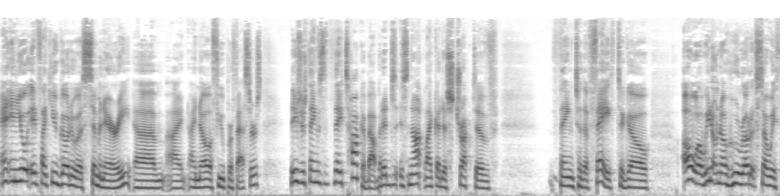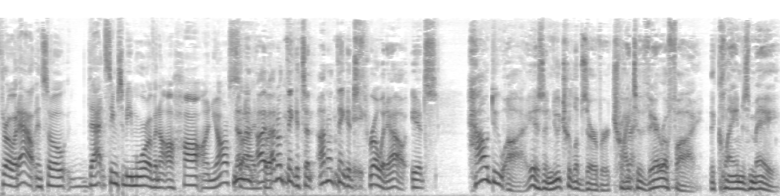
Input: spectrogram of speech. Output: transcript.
And, and you, if like you go to a seminary, um, I, I know a few professors. These are things that they talk about, but it, it's not like a destructive thing to the faith to go, oh well, we don't know who wrote it, so we throw it out. And so that seems to be more of an aha on your No, side. no, I, I don't think it's an. I don't think it's throw it out. It's how do I, as a neutral observer, try to verify the claims made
